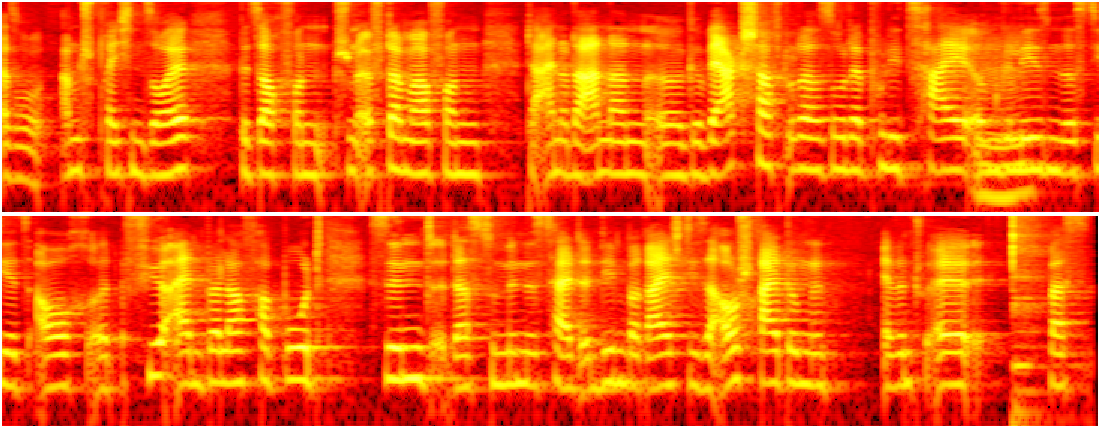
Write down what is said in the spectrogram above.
also ansprechen soll. Habe jetzt auch von, schon öfter mal von der einen oder anderen äh, Gewerkschaft oder so der Polizei ähm, mhm. gelesen, dass die jetzt auch äh, für ein Böllerverbot sind, dass zumindest halt in dem Bereich diese Ausschreitungen eventuell was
